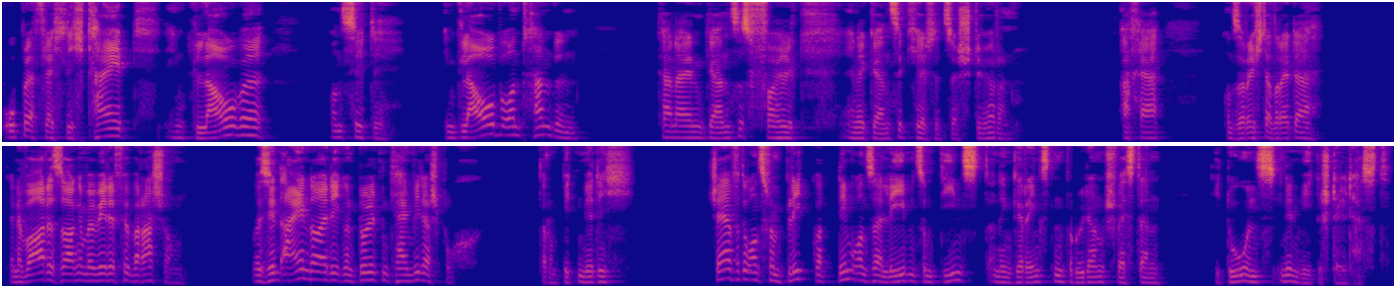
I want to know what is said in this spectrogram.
Oberflächlichkeit in Glaube und Sitte, in Glaube und Handeln kann ein ganzes Volk, eine ganze Kirche zerstören. Ach Herr, unser Richter und Retter, deine Worte sorgen immer wieder für Überraschung. Wir sind eindeutig und dulden keinen Widerspruch. Darum bitten wir dich, schärfe du unseren Blick und nimm unser Leben zum Dienst an den geringsten Brüdern und Schwestern, die du uns in den Weg gestellt hast.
